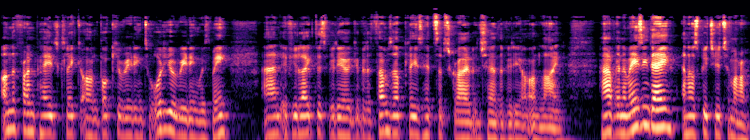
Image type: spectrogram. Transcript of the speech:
On the front page, click on book your reading to audio reading with me. And if you like this video, give it a thumbs up. Please hit subscribe and share the video online. Have an amazing day and I'll speak to you tomorrow.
